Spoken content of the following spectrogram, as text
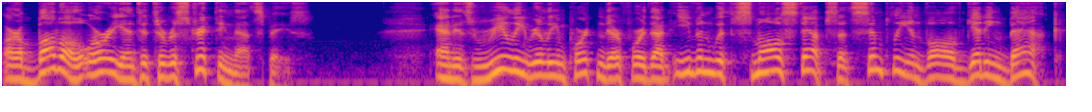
are above all oriented to restricting that space. And it's really, really important, therefore, that even with small steps that simply involve getting back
